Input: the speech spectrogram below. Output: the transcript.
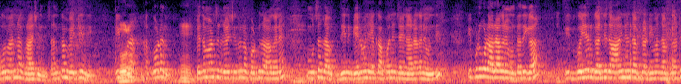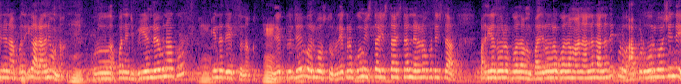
భూమి అని నాకు రాసింది. సంతకం పెట్టింది. ఇప్పుడు నా కోడలు. పెద్ద మనుషులు చేసిర్రు నా కొడుకు తాగానే ముసలి దీన్ని గెలవనీయక అప్పటి నుంచి అయినా అలాగనే ఉంది. ఇప్పుడు కూడా అలాగనే ఉంటుంది ఇక. ఇక పోయారు గంజి ఆయన చంపినట్టు ఈమె చంపినట్టు నేను అప్పటి నుంచి అలాగనే ఉన్నా. ఇప్పుడు అప్పటి నుంచి బియ్యం లేవు నాకు. కింద దేకుతున్నా. దేకుతుంటే వరకు వస్తున్నారు ఎకర భూమి ఇస్తా ఇస్తా ఇస్తా నెల లోపల ఇస్తా. పదిహేను రోజులకు పోదాం పది రోజులకు పోదాం అని అన్నది అన్నది ఇప్పుడు అప్పుడు వరి కోసింది.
